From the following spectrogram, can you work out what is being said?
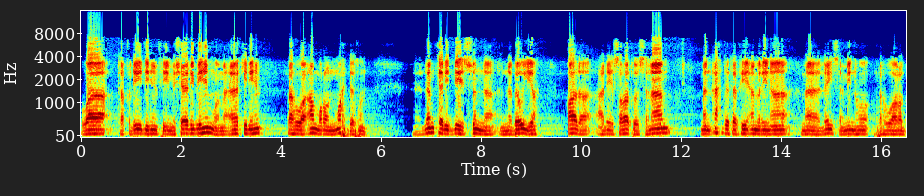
وتقليدهم في مشاربهم ومآكلهم فهو أمر محدث. لم ترد به السنة النبوية. قال عليه الصلاة والسلام من أحدث في أمرنا ما ليس منه فهو رد.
